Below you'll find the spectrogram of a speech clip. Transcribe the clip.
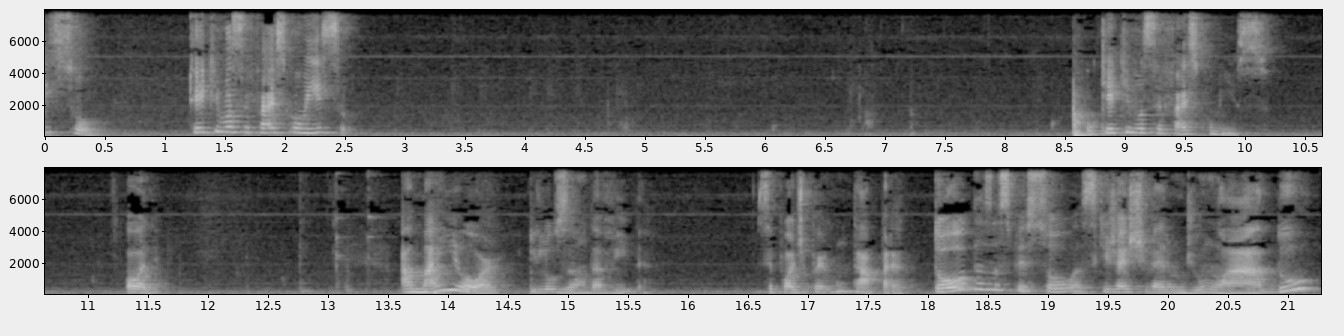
isso? O que que você faz com isso? Que que você faz com isso? Olha, a maior ilusão da vida. Você pode perguntar para todas as pessoas que já estiveram de um lado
